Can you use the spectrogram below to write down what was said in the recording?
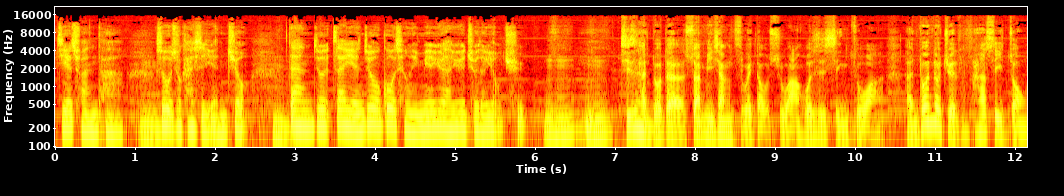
揭穿它，嗯、所以我就开始研究，嗯、但就在研究的过程里面越来越觉得有趣。嗯哼，嗯哼，其实很多的算命，像紫微斗数啊，或者是星座啊，很多人都觉得它是一种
